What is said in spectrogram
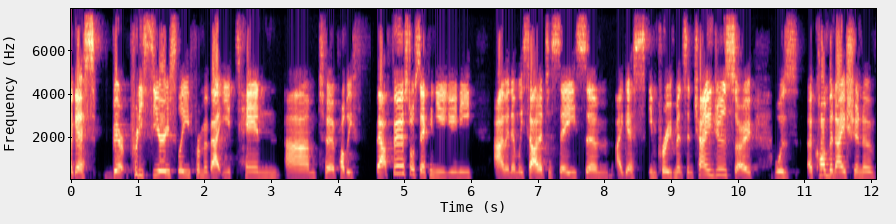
I guess, very, pretty seriously from about year 10 um, to probably about first or second year uni. Um, and then we started to see some, I guess, improvements and changes. So was a combination of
